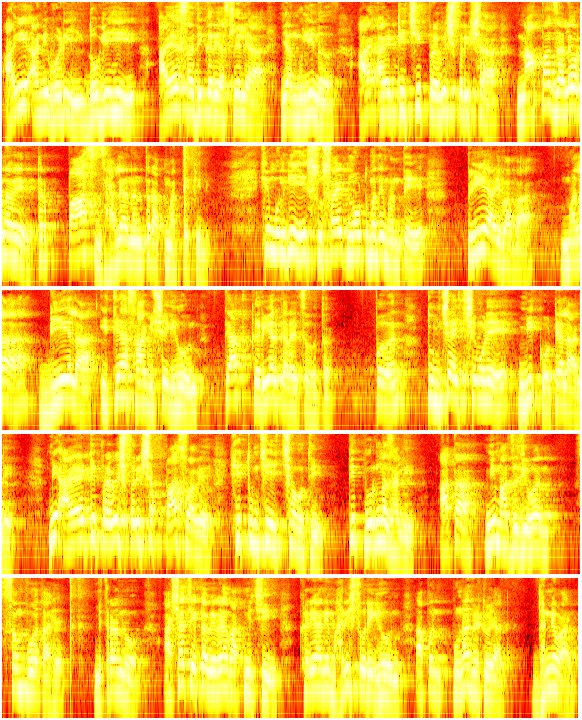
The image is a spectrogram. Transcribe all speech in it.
आई आणि वडील दोघेही आय एस अधिकारी असलेल्या या मुलीनं आय आय टीची प्रवेश परीक्षा नापास झाल्यावर नव्हे तर पास झाल्यानंतर आत्महत्या केली. ही मुलगी सुसाईड नोटमध्ये म्हणते प्रिय आई बाबा मला बी एला इतिहास हा विषय घेऊन त्यात करिअर करायचं होतं. पण तुमच्या इच्छेमुळे मी कोट्याला आले. मी आय आय टी प्रवेश परीक्षा पास व्हावे ही तुमची इच्छा होती. ती पूर्ण झाली. आता मी माझं जीवन संपवत आहे. मित्रांनो अशाच एका वेगळ्या बातमीची खरी आणि भारी स्टोरी घेऊन आपण पुन्हा भेटूयात. धन्यवाद.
